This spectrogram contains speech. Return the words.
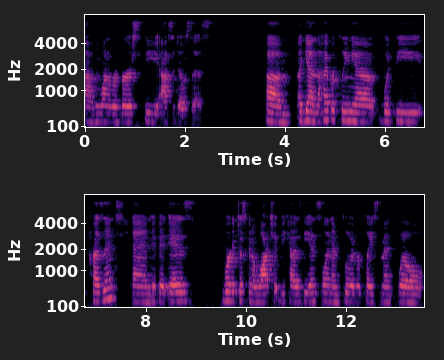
uh, we want to reverse the acidosis. Um, again, the hyperkalemia would be present, and if it is, we're just going to watch it because the insulin and fluid replacement will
